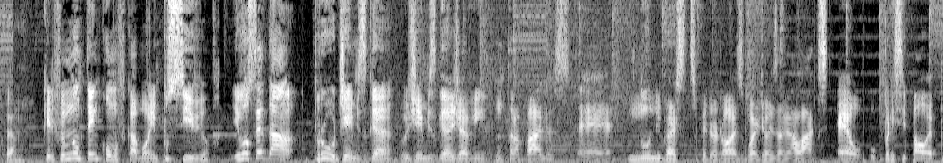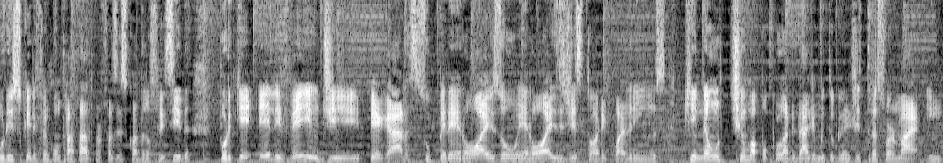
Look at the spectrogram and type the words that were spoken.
cara. Aquele filme não tem como ficar bom, é impossível. E você dá pro James Gunn, o James Gunn já vinha com trabalhos é, no universo dos super-heróis, Guardiões da Galáxia, é o, o principal, é por isso que ele foi contratado pra fazer Esquadrão Suicida, porque ele veio de pegar super-heróis ou heróis de história e quadrinhos que não tinham uma popularidade muito grande e transformar em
